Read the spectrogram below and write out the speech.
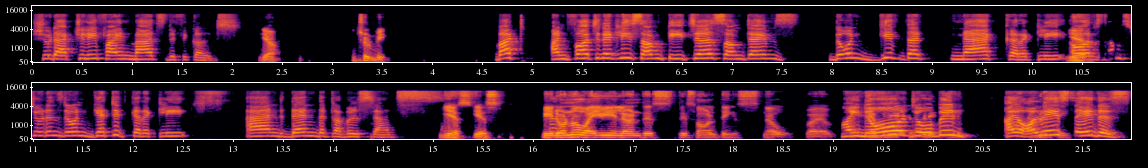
should actually find maths difficult. Yeah, it should be. But unfortunately, some teachers sometimes don't give that knack correctly, yes. or some students don't get it correctly, and then the trouble starts. Yes, yes. We don't know why we learn this, this all things now. I know, every, Jobin. I always say this.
